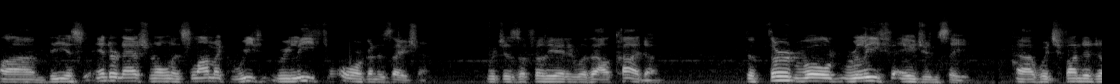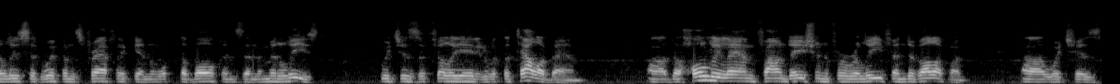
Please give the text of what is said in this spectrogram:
uh, the International Islamic Re- Relief Organization, which is affiliated with Al Qaeda, the Third World Relief Agency, uh, which funded illicit weapons traffic in the Balkans and the Middle East, which is affiliated with the Taliban, uh, the Holy Land Foundation for Relief and Development, uh, which is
